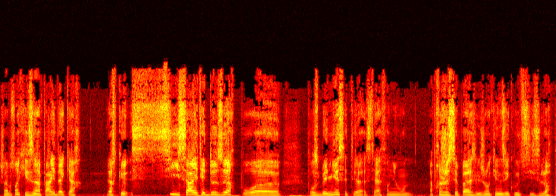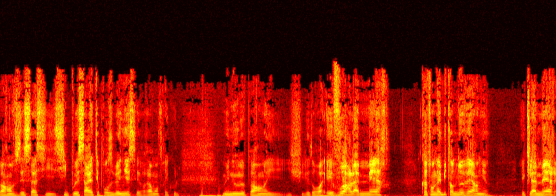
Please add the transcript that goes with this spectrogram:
j'ai l'impression qu'ils faisaient un Paris-Dakar. C'est-à-dire que s'ils s'arrêtaient deux heures pour euh, pour se baigner, c'était la- la fin du monde. Après, je sais pas, les gens qui nous écoutent, si leurs parents faisaient ça, si- s'ils pouvaient s'arrêter pour se baigner, c'est vraiment très cool. Mais nous, nos parents, ils, ils filaient droit. Et voir la mer, quand on habite en Auvergne, et que la mer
